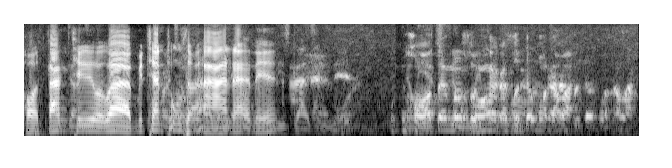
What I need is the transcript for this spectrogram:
ขอตั้งชื่อว่า mission ทุ่งสังหารนะอันนี้ These guys anymore. ขอเติมกระสุนหน่อยกระสุนจะหมดแล้วอะ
